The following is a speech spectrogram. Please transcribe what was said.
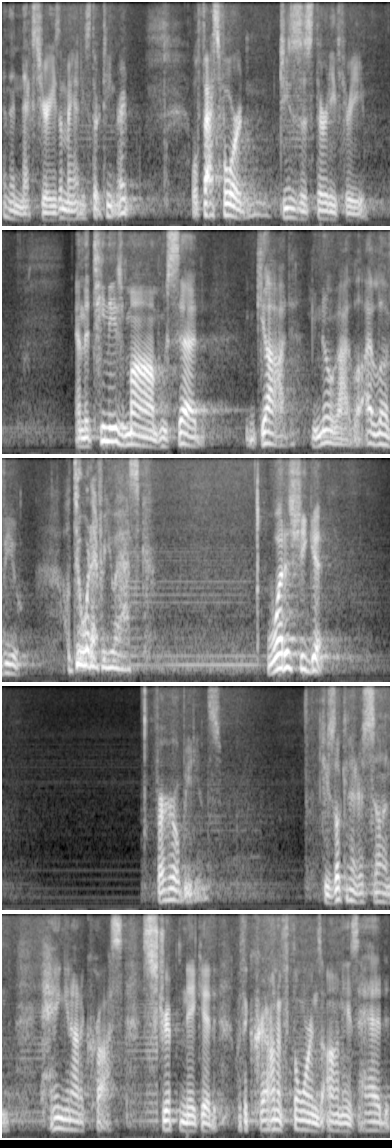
And then next year, he's a man, he's 13, right? Well, fast forward, Jesus is 33. And the teenage mom who said, God, you know I, lo- I love you. I'll do whatever you ask. What does she get for her obedience? She's looking at her son hanging on a cross, stripped naked, with a crown of thorns on his head.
